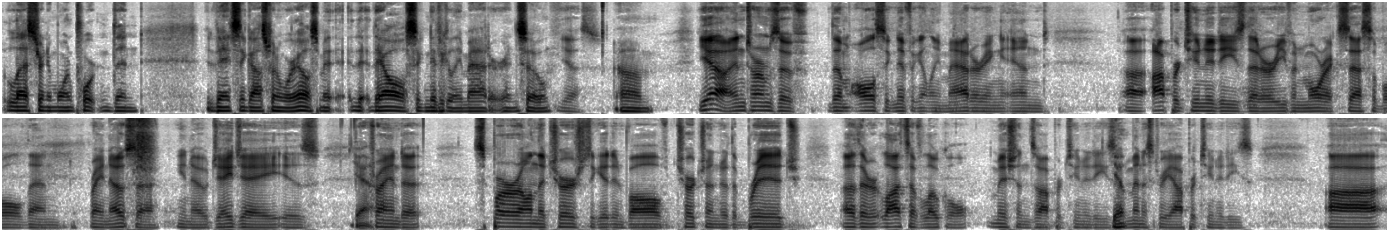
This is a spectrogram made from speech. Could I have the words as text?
less or any more important than advancing the gospel anywhere else. I mean, they all significantly matter, and so yes, um, yeah, in terms of them all significantly mattering and uh, opportunities that are even more accessible than Reynosa. You know, JJ is yeah. trying to spur on the church to get involved. Church under the bridge, other lots of local missions opportunities yep. and ministry opportunities. Uh,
